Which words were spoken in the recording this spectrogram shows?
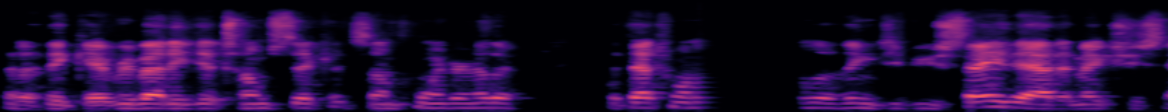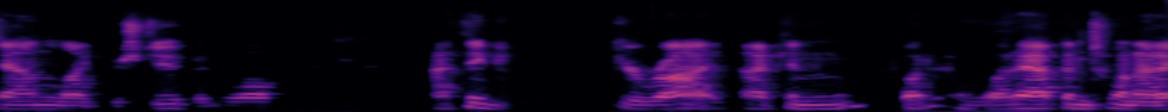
That I think everybody gets homesick at some point or another. But that's one of the things, if you say that, it makes you sound like you're stupid. Well, I think you're right. I can, what, what happens when I,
